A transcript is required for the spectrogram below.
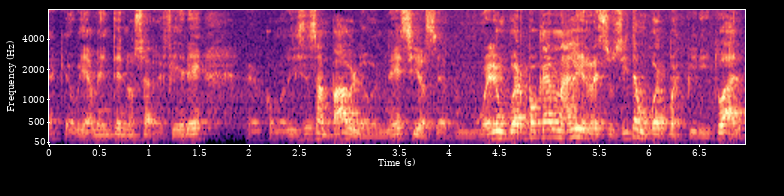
¿eh? que obviamente no se refiere, eh, como dice San Pablo, necio, se muere un cuerpo carnal y resucita un cuerpo espiritual.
